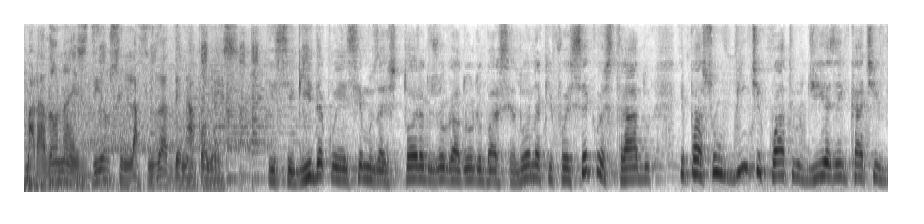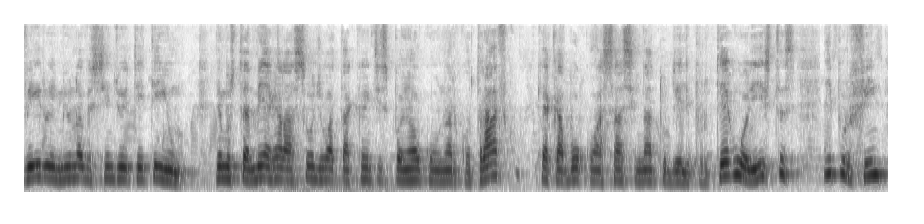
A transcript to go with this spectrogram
Maradona es Dios en la ciudad de Nápoles. Em seguida, conhecemos a história do jogador do Barcelona que foi sequestrado e passou 24 dias em cativeiro em 1981. Vemos também a relação de um atacante espanhol com o narcotráfico, que acabou com o assassinato dele por terroristas, e por fim,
